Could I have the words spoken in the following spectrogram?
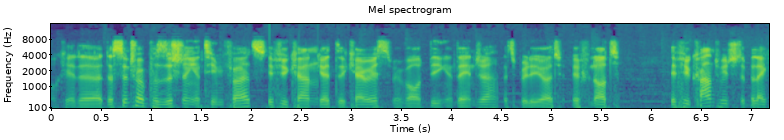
Okay, the, the central positioning in team fights, if you can get the carries without being in danger, it's pretty good. If not, if you can't reach the back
